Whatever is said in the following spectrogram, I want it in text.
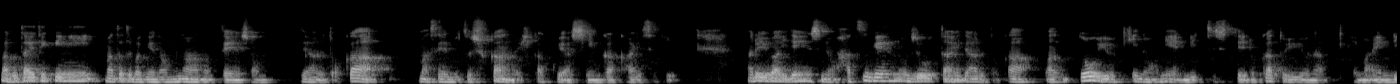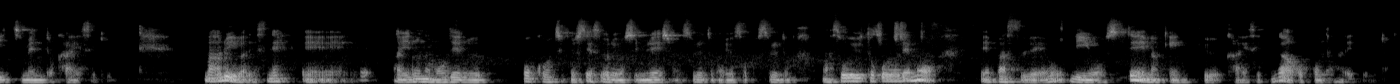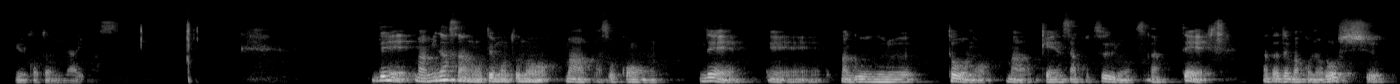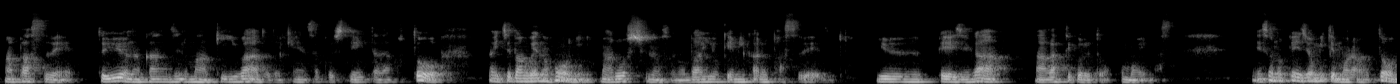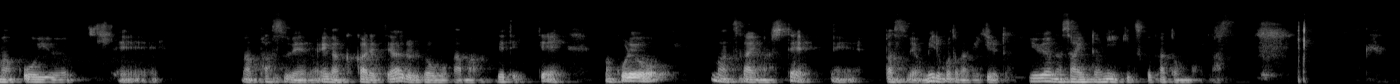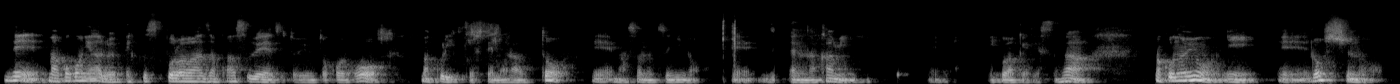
まあ、具体的に、まあ、例えばゲノムのアノテーションであるとか、まあ、生物主観の比較や進化解析、あるいは遺伝子の発現の状態であるとか、まあ、どういう機能にエンリッチしているかというような、まあ、エンリッチメント解析、まあ、あるいはですね、えーま、いろんなモデルを構築してそれをシミュレーションするとか予測するとか、まあ、そういうところでもパスウェイを利用して、まあ、研究解析が行われているということになります。で、まあ、皆さんお手元の、まあ、パソコンで、えーまあ、Google 等の、まあ、検索ツールを使って、まあ、例えばこの Roche、まあ、パスウェイというような感じの、まあ、キーワードで検索していただくと、一番上の方に、まあ、 Roche のその Biochemical Pathways というページが上がってくると思います。そのページを見てもらうと、まあ、こういう、えーまあ、パスウェイの絵が描かれてあるロゴがま出ていて、ま、これをま使いまして、えー、パスウェイを見ることができるというようなサイトに行き着くかと思います。で、まあ、ここにある Explore the Pathways というところを、ま、クリックしてもらうと、えー、まあ、その次の、えー、実際の中身に、えー、行くわけですが、まあ、このように、えロッシュの、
